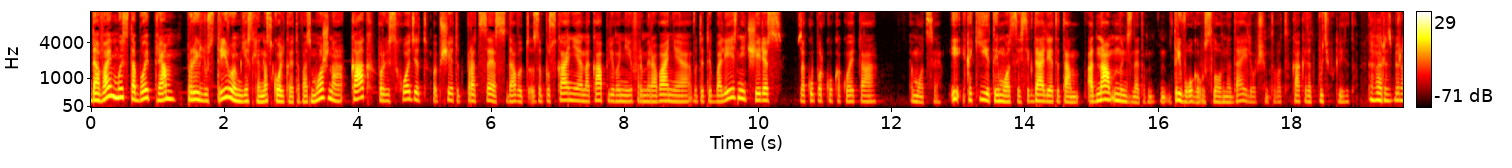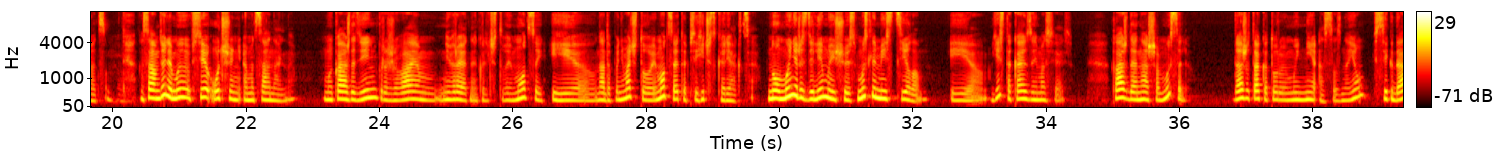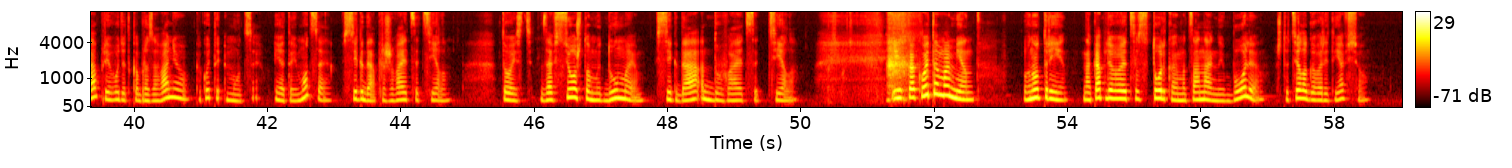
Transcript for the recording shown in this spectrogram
Давай мы с тобой прям проиллюстрируем, если насколько это возможно, как происходит вообще этот процесс, да, вот запускания, накапливания и формирования вот этой болезни через закупорку какой-то эмоции. И какие это эмоции? Всегда ли это там одна, ну не знаю, там тревога условно, да, или в общем-то вот как этот путь выглядит? Давай разбираться. На самом деле мы все очень эмоциональны. Мы каждый день проживаем невероятное количество эмоций, и надо понимать, что эмоция — это психическая реакция. Но мы неразделимы еще и с мыслями, и с телом. И есть такая взаимосвязь. Каждая наша мысль, даже та, которую мы не осознаем, всегда приводит к образованию какой-то эмоции. И эта эмоция всегда проживается телом. То есть за все, что мы думаем, всегда отдувается тело. И в какой-то момент внутри накапливается столько эмоциональной боли, что тело говорит, я все,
